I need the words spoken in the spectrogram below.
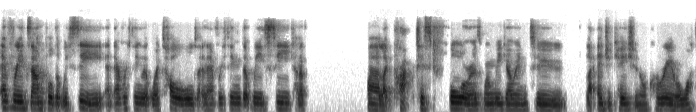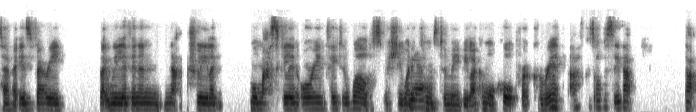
Every example that we see and everything that we're told and everything that we see kind of uh, like practiced for us when we go into like education or career or whatever is very like we live in a naturally like more masculine orientated world especially when yeah. it comes to maybe like a more corporate career path because obviously that that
